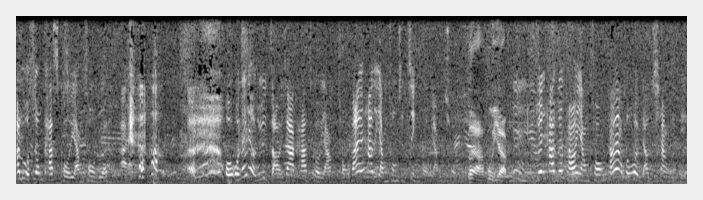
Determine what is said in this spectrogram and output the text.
它、如果是用 Costco 的洋葱，我就会很爱。我我那天有去找一下 Costco 洋葱，我发现它的洋葱是进口洋葱，对啊，不一样。嗯，所以它跟台湾洋葱，台湾洋葱会比较呛一点。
